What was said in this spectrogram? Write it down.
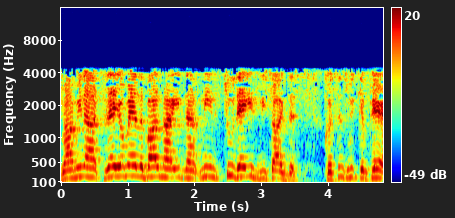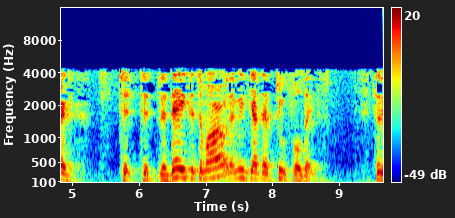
Shmamina, today Omer Lebar means two days besides this. Because since we compared to, to, the day to tomorrow, that means you have to have two full days. Says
